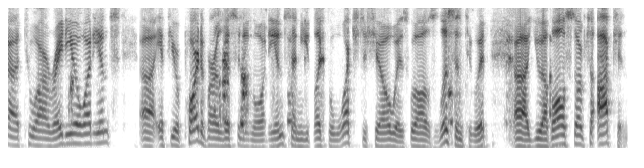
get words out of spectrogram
uh, to our radio audience. Uh, if you're part of our listening audience and you'd like to watch the show as well as listen to it, uh, you have all sorts of options.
